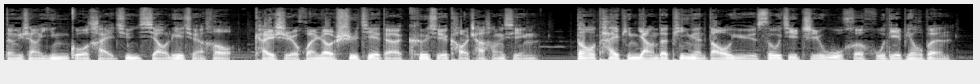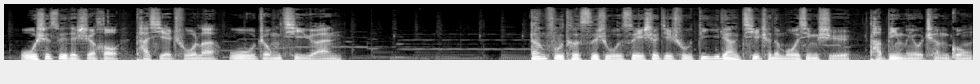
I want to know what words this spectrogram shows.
登上英国海军小猎犬号。开始环绕世界的科学考察航行，到太平洋的偏远岛屿搜集植物和蝴蝶标本。五十岁的时候，他写出了《物种起源》。当福特四十五岁设计出第一辆汽车的模型时，他并没有成功，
